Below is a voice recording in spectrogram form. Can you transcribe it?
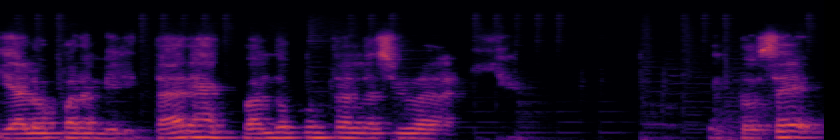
y a los paramilitares actuando contra la ciudadanía. Entonces,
